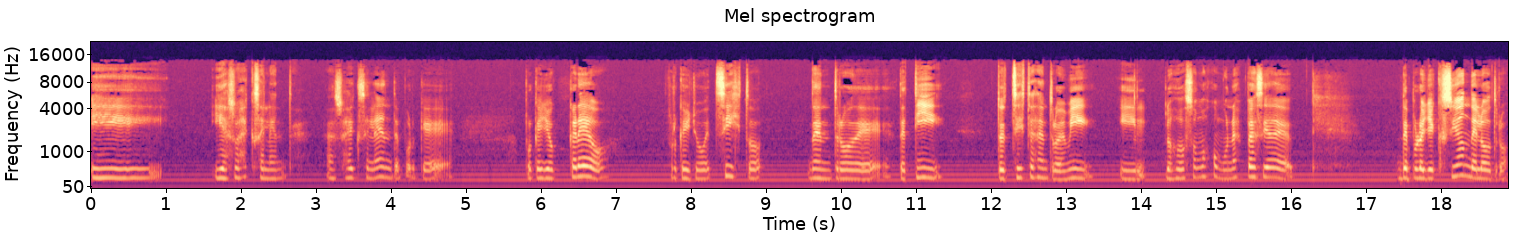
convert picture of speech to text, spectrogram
Y, y eso es excelente, eso es excelente porque, porque yo creo, porque yo existo dentro de, de ti, tú existes dentro de mí y los dos somos como una especie de, de proyección del otro.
